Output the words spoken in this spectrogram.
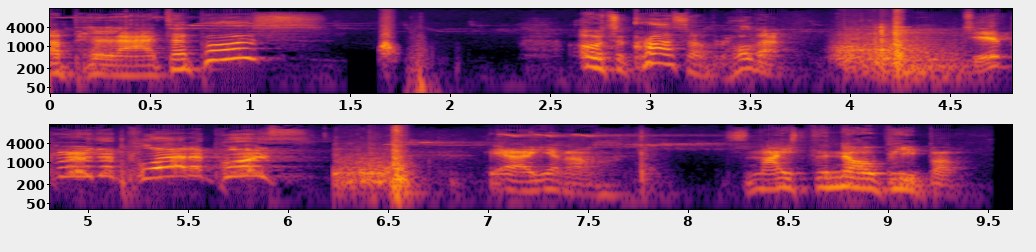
A platypus? Oh, it's a crossover. Hold on. Dipper the platypus? Yeah, you know, it's nice to know people.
